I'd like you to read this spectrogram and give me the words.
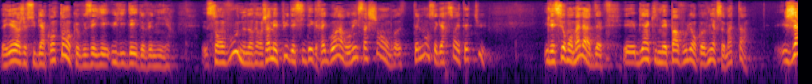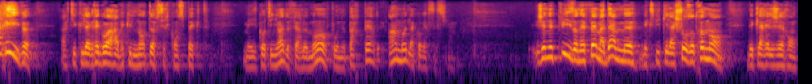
D'ailleurs, je suis bien content que vous ayez eu l'idée de venir. Sans vous, nous n'aurions jamais pu décider Grégoire ouvrir sa chambre, tellement ce garçon était têtu. Il est sûrement malade, bien qu'il n'ait pas voulu encore venir ce matin. J'arrive articula Grégoire avec une lenteur circonspecte. Mais il continua de faire le mort pour ne pas perdre un mot de la conversation. Je ne puis, en effet, madame, m'expliquer la chose autrement, déclarait le gérant,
